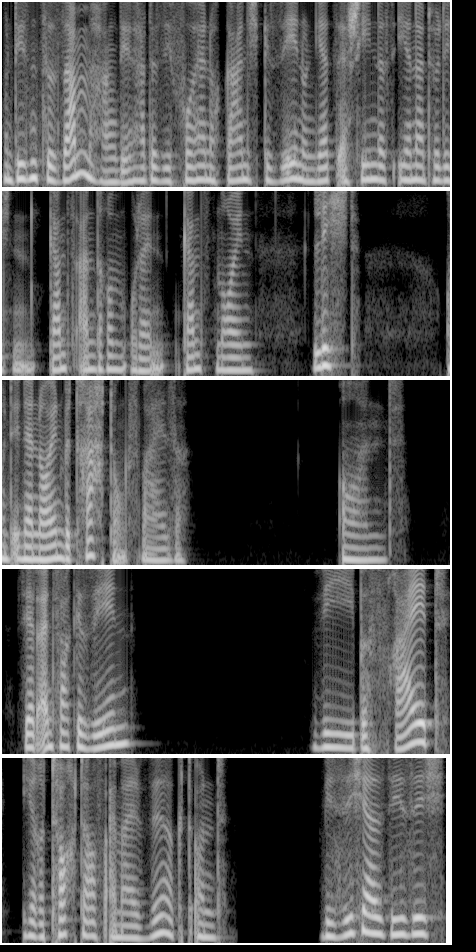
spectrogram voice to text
Und diesen Zusammenhang, den hatte sie vorher noch gar nicht gesehen und jetzt erschien das ihr natürlich in ganz anderem oder in ganz neuen Licht und in der neuen Betrachtungsweise. Und sie hat einfach gesehen, wie befreit ihre Tochter auf einmal wirkt und wie sicher sie sich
